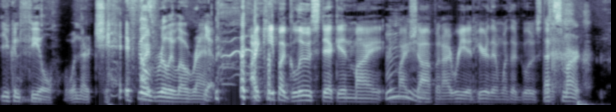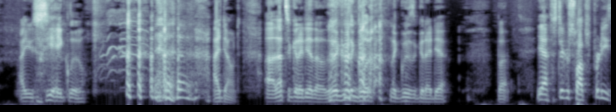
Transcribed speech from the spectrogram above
you can feel when they're. Che- it feels really low rent. Yeah. I keep a glue stick in my in my Mm. shop, and I re-adhere them with a glue stick. That's smart. I use CA glue. I don't. Uh, that's a good idea though. The, the glue, the glue is a good idea. But yeah, sticker swaps pretty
